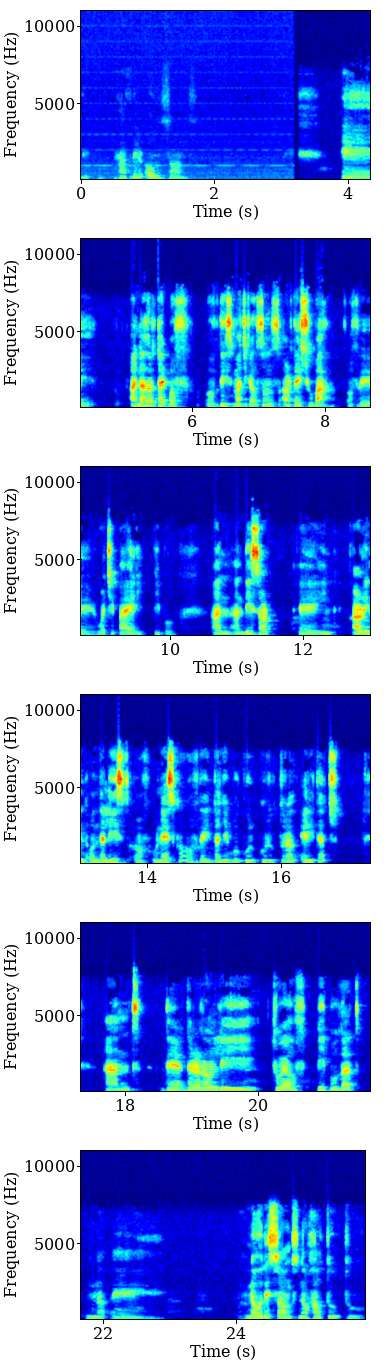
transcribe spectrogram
the, have their own songs. Uh, another type of, of these magical songs are the Shuba of the Huachipaeri people. And, and these are uh, in, are in, on the list of UNESCO of the intangible cultural heritage, and there there are only 12 people that know, uh, know the songs, know how to, to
